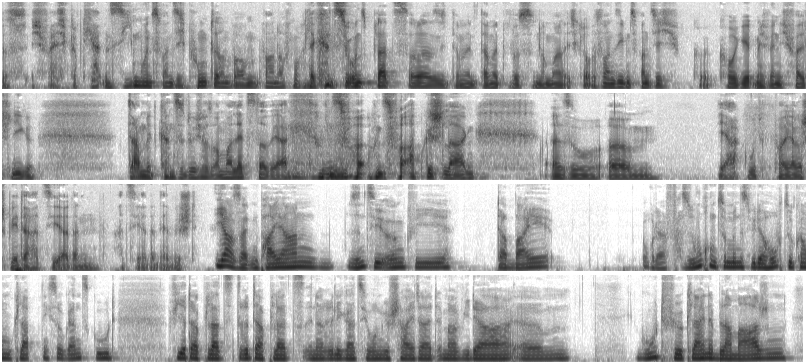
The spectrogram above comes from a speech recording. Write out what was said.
das, ich weiß, ich glaube, die hatten 27 Punkte und waren, waren auf dem Relegationsplatz oder damit, damit wirst du nochmal, ich glaube, es waren 27, kor- korrigiert mich, wenn ich falsch liege. Damit kannst du durchaus auch mal letzter werden. Und zwar, und zwar abgeschlagen. Also, ähm, ja, gut, ein paar Jahre später hat sie ja dann, hat sie ja dann erwischt. Ja, seit ein paar Jahren sind sie irgendwie dabei oder versuchen zumindest wieder hochzukommen, klappt nicht so ganz gut. Vierter Platz, dritter Platz in der Relegation gescheitert, immer wieder ähm, gut für kleine Blamagen.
